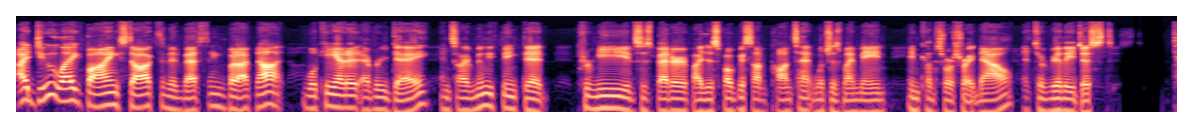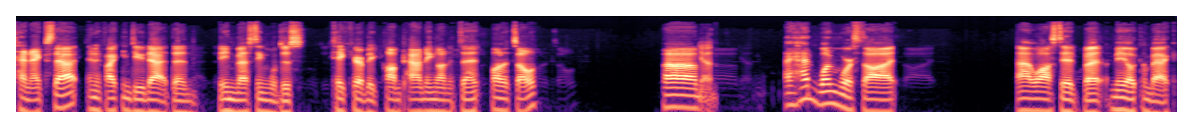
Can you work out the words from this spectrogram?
I do like buying stocks and investing, but I'm not looking at it every day, and so I really think that for me, it's just better if I just focus on content, which is my main income source right now, and to really just 10x that. And if I can do that, then the investing will just take care of the compounding on its en- on its own. Um, Yeah. I had one more thought. I lost it, but maybe I'll come back.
